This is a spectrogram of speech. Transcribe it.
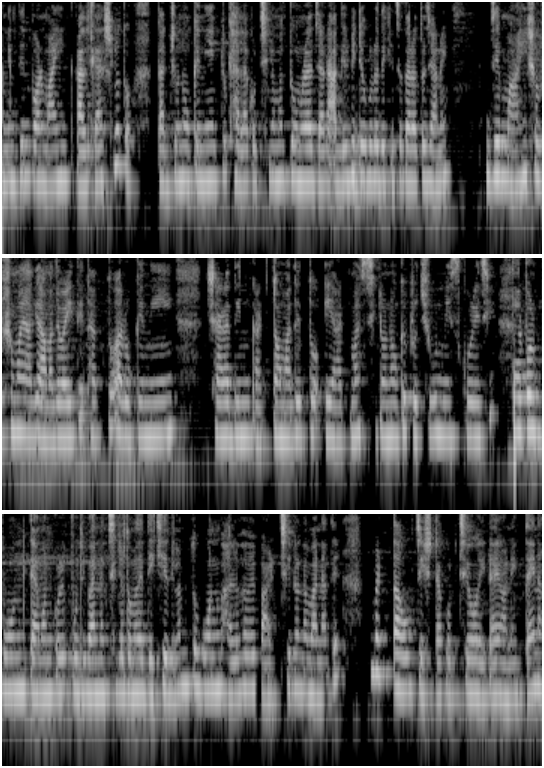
অনেকদিন পর মাই কালকে আসলো। তো তার জন্য ওকে নিয়ে একটু খেলা করছিলাম আর তোমরা যারা আগের ভিডিওগুলো দেখেছ তারা তো জানোই। যে মাহি সবসময় আগে আমাদের বাড়িতে থাকতো আর ওকে নিয়ে সারা দিন কাটতো আমাদের। তো এই আট মাস ছিল না, ওকে প্রচুর মিস করেছি। তারপর বোন কেমন করে পুলি বানাচ্ছিল তোমাদের দেখিয়ে দিলাম। তো বোন ভালোভাবে পারছিল না বানাতে বাট তাও চেষ্টা করছে ও এটাই অনেক, তাই না?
